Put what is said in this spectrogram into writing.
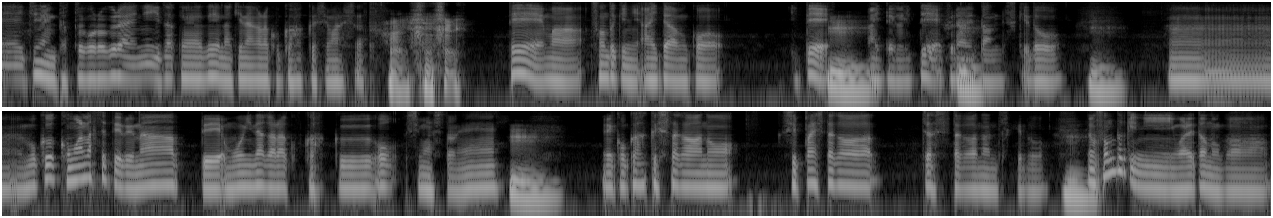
えー、1年経つ頃ぐらいに居酒屋で泣きながら告白しましたと。はい、はい、はい。で、まあ、その時に相手は向こういて、うん相手がいて、振られたんですけど、うん。うーん、僕は困らせてるなーって思いながら告白をしましたね。うん。で、告白した側の、失敗した側、じゃした側なんですけど、うんでもその時に言われたのが、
